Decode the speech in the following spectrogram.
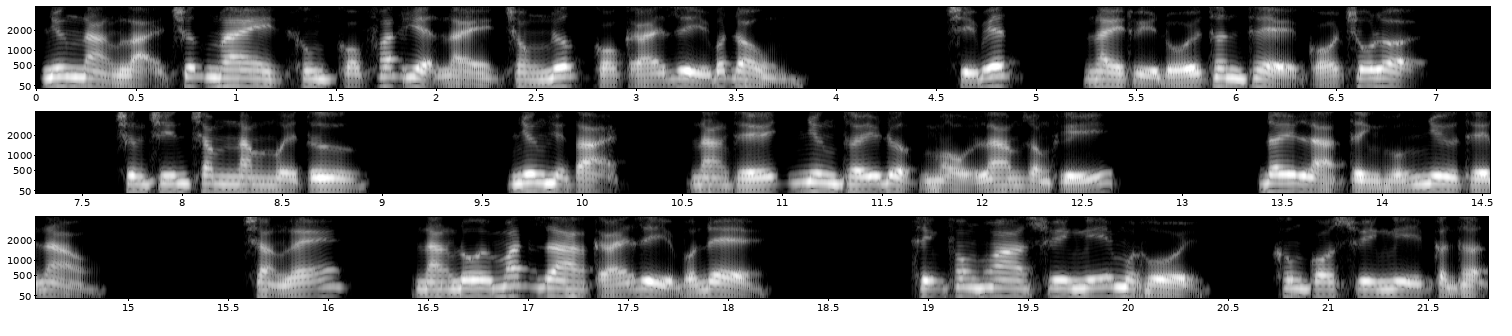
nhưng nàng lại trước nay không có phát hiện này trong nước có cái gì bất đồng. Chỉ biết, này thủy đối thân thể có chỗ lợi. Chương 954 Nhưng hiện tại, nàng thế nhưng thấy được màu lam dòng khí. Đây là tình huống như thế nào? Chẳng lẽ, nàng đôi mắt ra cái gì vấn đề? Thịnh Phong Hoa suy nghĩ một hồi, không có suy nghĩ cẩn thận.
